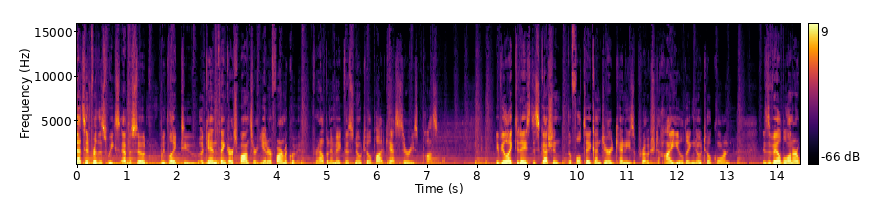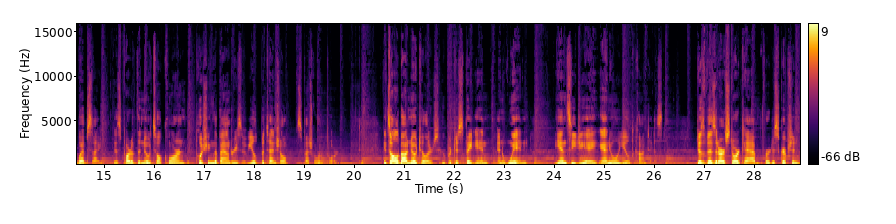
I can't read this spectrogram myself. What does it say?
That's it for this week's episode. We'd like to again thank our sponsor, Yetter Farm Equipment, for helping to make this No Till podcast series possible. If you like today's discussion, the full take on Jared Kennedy's approach to high yielding no till corn is available on our website as part of the No Till Corn Pushing the Boundaries of Yield Potential special report. It's all about no tillers who participate in and win the NCGA annual yield contest. Just visit our store tab for a description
